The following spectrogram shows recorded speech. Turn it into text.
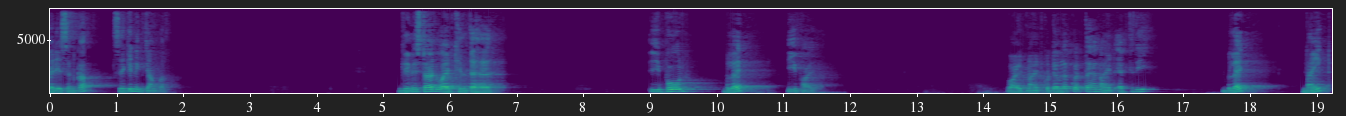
वेरिएशन का second example game start white खेलता है। E four black E five white knight को डेवलप करता है knight F three black knight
